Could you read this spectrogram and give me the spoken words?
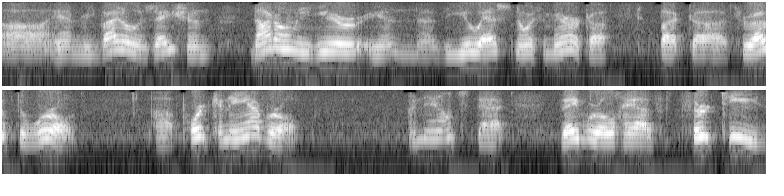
uh, and revitalization not only here in uh, the U.S., North America, but uh, throughout the world. Uh, Port Canaveral announced that they will have 13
